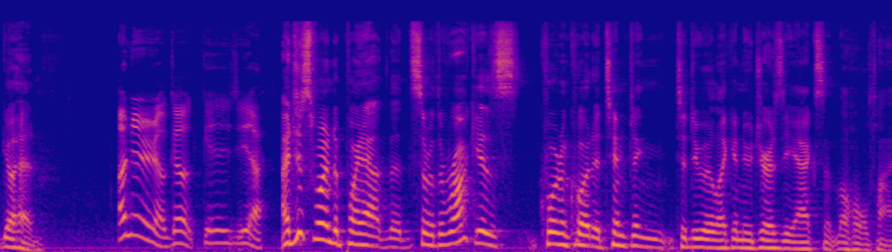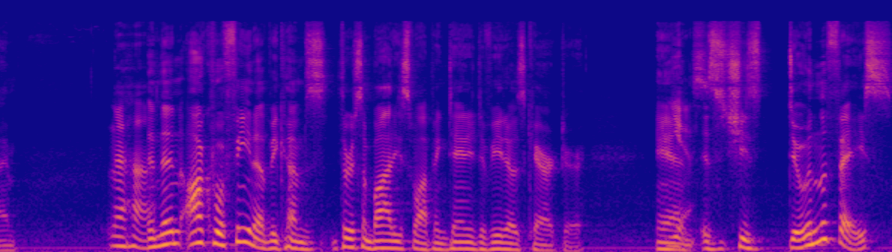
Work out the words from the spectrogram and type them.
Go ahead. Oh no no no go, go yeah I just wanted to point out that so The Rock is quote unquote attempting to do like a New Jersey accent the whole time. uh huh And then Awkwafina becomes through some body swapping Danny DeVito's character. And Yes. is she's doing the face,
